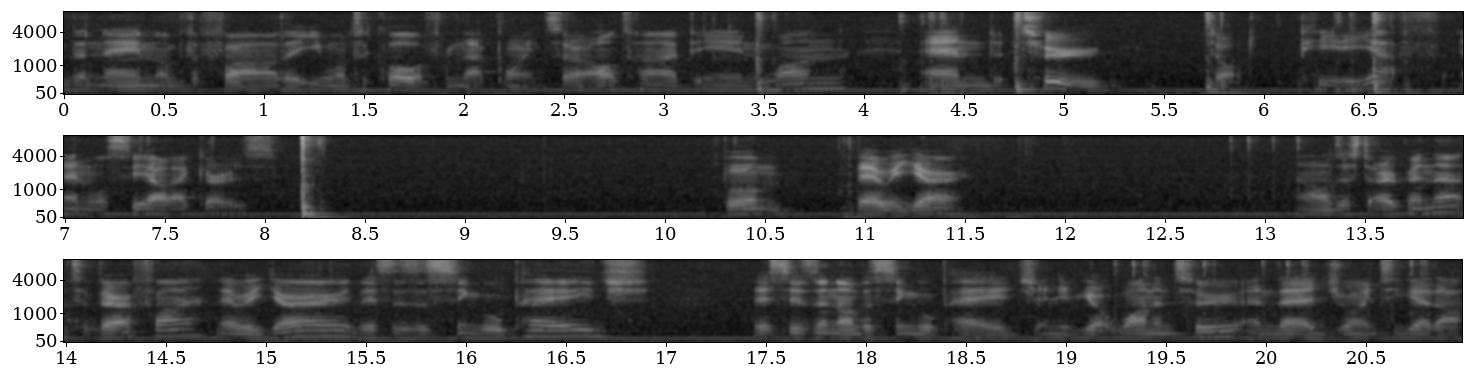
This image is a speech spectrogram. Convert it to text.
the name of the file that you want to call it from that point. So I'll type in 1 and 2.pdf, and we'll see how that goes. Boom, there we go. I'll just open that to verify. There we go. This is a single page. This is another single page and you've got one and two and they're joined together.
